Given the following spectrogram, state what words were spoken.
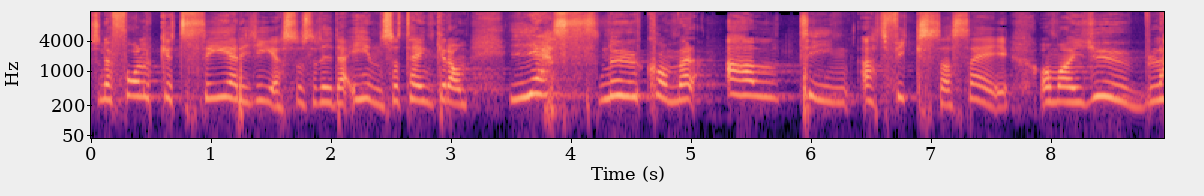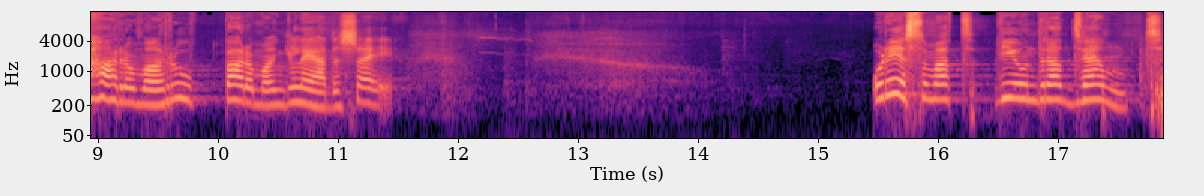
Så när folket ser Jesus rida in så tänker de yes, nu kommer allting att fixa sig. Och man jublar och man ropar och man gläder sig. Och det är som att vi under advent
